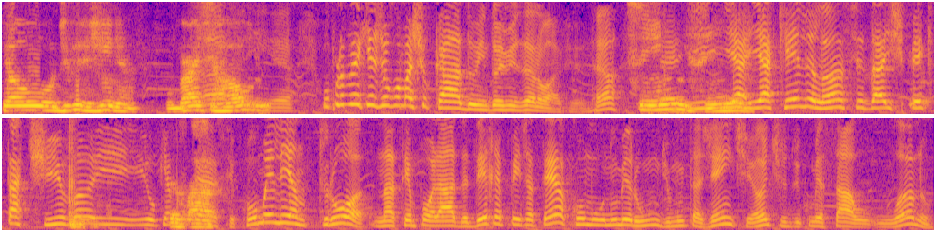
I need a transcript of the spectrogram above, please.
que é o de Virgínia, o Bryce ah, Hall. Sim, é. O problema é que ele jogou machucado em 2019, né? Sim, e, sim. E, e, aquele lance da expectativa e, e o que Exato. acontece. Como ele entrou na temporada, de repente, até como o número um de muita gente, antes de começar o, o ano,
